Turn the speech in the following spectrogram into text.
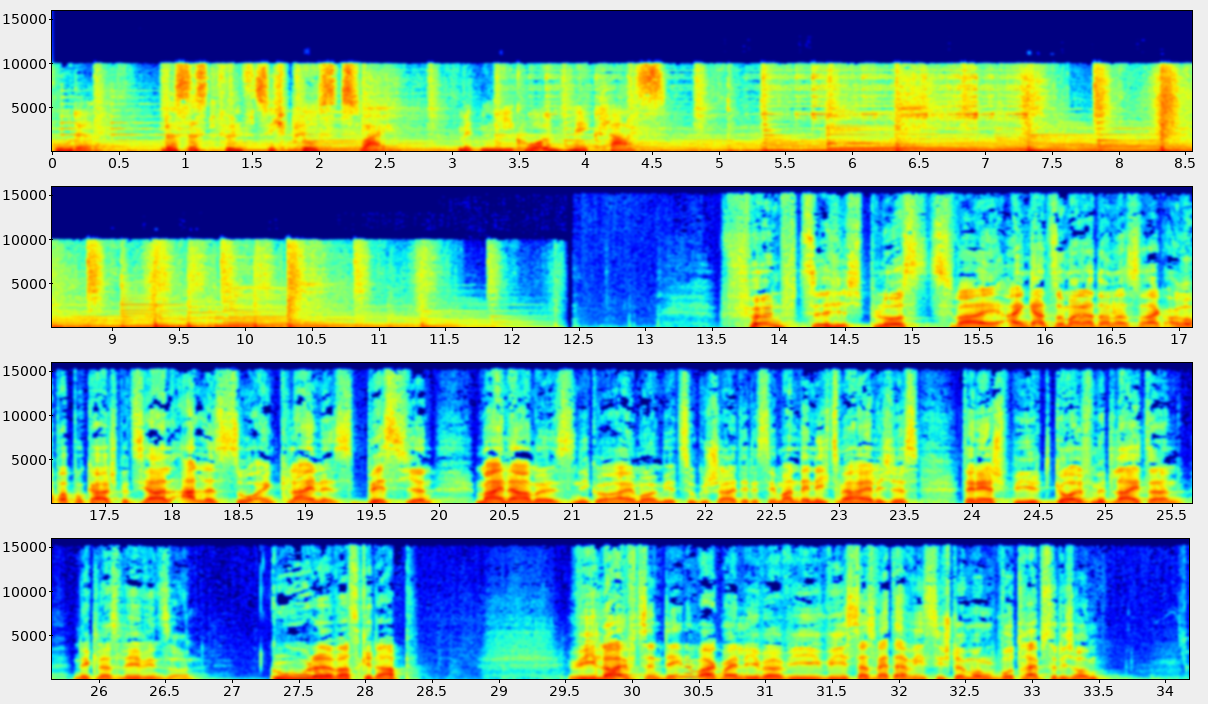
Gude. Das ist 50 plus 2. Mit Nico und Niklas. »50 plus 2, ein ganz normaler Donnerstag, Europapokalspezial, alles so ein kleines bisschen. Mein Name ist Nico Heimer mir zugeschaltet ist jemand, der nichts mehr heilig ist, denn er spielt Golf mit Leitern, Niklas Levinson. Gude, was geht ab? Wie läuft's in Dänemark, mein Lieber? Wie, wie ist das Wetter? Wie ist die Stimmung? Wo treibst du dich rum?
